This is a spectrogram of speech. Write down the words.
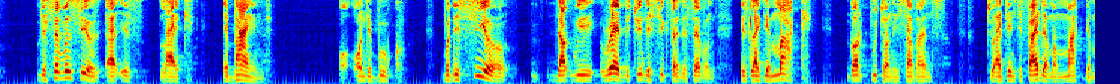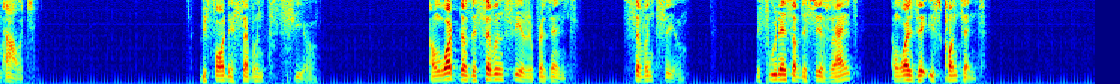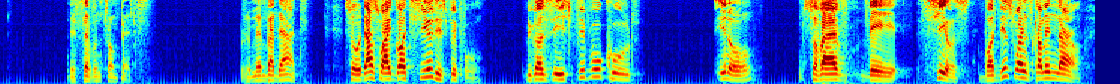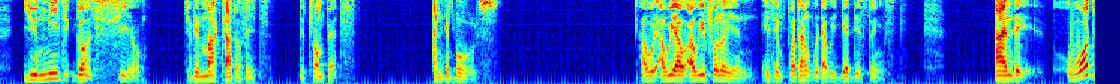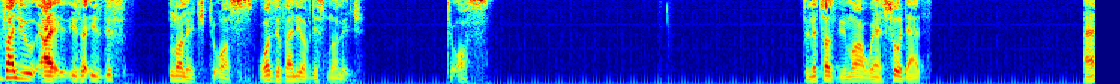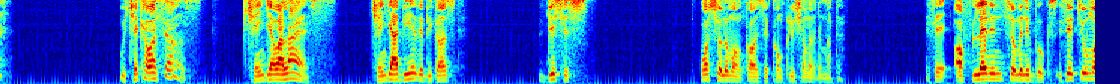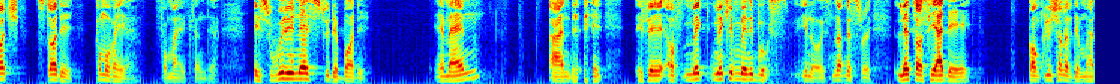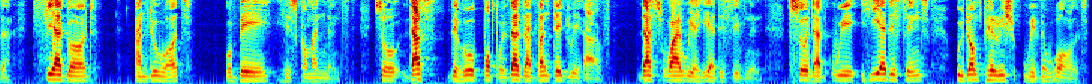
the seven seals uh, is like a bind on the book. But the seal that we read between the sixth and the seventh is like the mark God put on his servants to identify them and mark them out before the seventh seal. And what does the seventh seal represent? Seventh seal. The fullness of the seals, right? And what is the, its content? The seven trumpets. Remember that. So that's why God sealed his people. Because his people could, you know, survive the seals. But this one is coming now. You need God's seal to be marked out of it the trumpets and the bowls. Are we, are we, are we following? It's important that we get these things. And what value uh, is, is this knowledge to us? What's the value of this knowledge to us? To let us be more aware so that eh, we check ourselves, change our lives, change our behavior because this is what Solomon calls the conclusion of the matter. He said, of learning so many books. He said, too much study. Come over here for Mike and there. It's weariness to the body. Amen. And he said, of make, making many books, you know, it's not necessary. Let us hear the conclusion of the matter. Fear God and do what? Obey his commandments. So that's the whole purpose. That's the advantage we have. That's why we are here this evening. So that we hear these things, we don't perish with the world.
